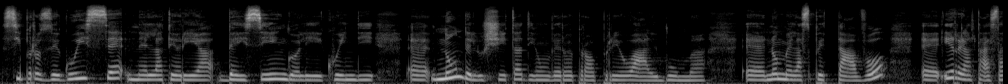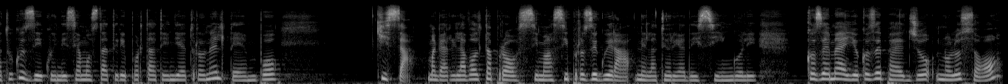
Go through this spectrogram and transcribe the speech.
si proseguisse nella teoria dei singoli, quindi eh, non dell'uscita di un vero e proprio album. Eh, non me l'aspettavo, eh, in realtà è stato così, quindi siamo stati riportati indietro nel tempo Chissà, magari la volta prossima si proseguirà nella teoria dei singoli. Cos'è meglio, cos'è peggio, non lo so,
